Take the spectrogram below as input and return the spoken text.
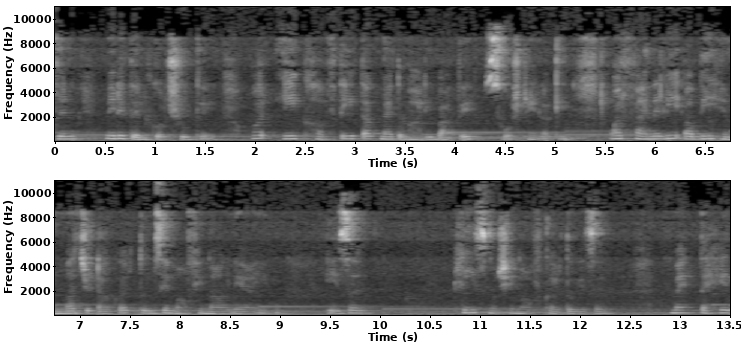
दिन मेरे दिल को छू गई और एक हफ़्ते तक मैं तुम्हारी बातें सोचने लगी और फाइनली अभी हिम्मत जुटाकर तुमसे माफ़ी मांगने आई हूँ। एजल प्लीज़ मुझे माफ़ कर दो एजल। मैं तहे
